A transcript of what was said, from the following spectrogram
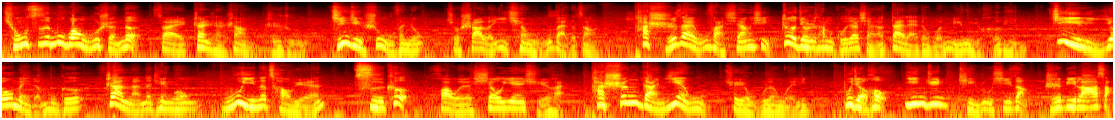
琼斯目光无神的在战场上执着，仅仅十五分钟就杀了一千五百个藏人。他实在无法相信，这就是他们国家想要带来的文明与和平。记忆里优美的牧歌，湛蓝的天空，无垠的草原，此刻化为了硝烟血海。他深感厌恶，却又无能为力。不久后，英军挺入西藏，直逼拉萨。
